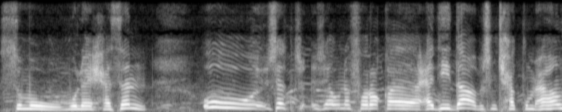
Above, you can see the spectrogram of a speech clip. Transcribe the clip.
سمو مولاي حسن. وجات جاونا فرق عديدة باش نتحكم معاهم.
